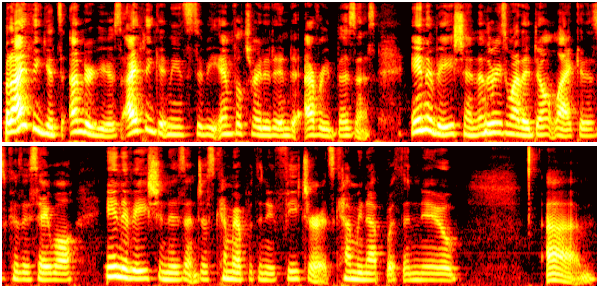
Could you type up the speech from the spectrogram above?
But I think it's underused. I think it needs to be infiltrated into every business. Innovation and the reason why they don't like it is because they say well innovation isn't just coming up with a new feature. It's coming up with a new um,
